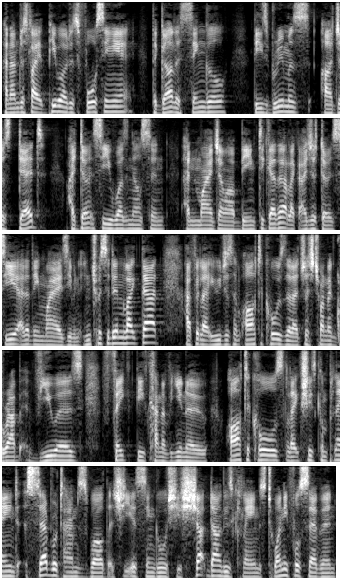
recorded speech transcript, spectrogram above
and I'm just like, people are just forcing it. The girl is single. These rumors are just dead. I don't see Wes Nelson and Maya Jama being together. Like, I just don't see it. I don't think Maya is even interested in like that. I feel like you just have articles that are just trying to grab viewers, fake these kind of, you know, articles. Like, she's complained several times as well that she is single. She shut down these claims 24 7.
